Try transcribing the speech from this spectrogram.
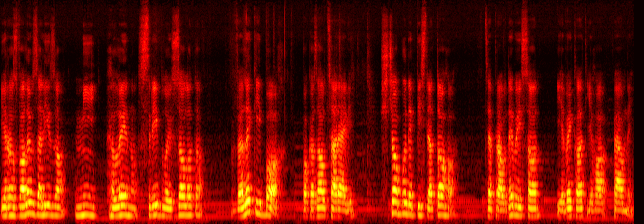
і розвалив залізо, мідь, глину, срібло й золото, великий Бог показав цареві, що буде після того. Це правдивий сон і виклад його певний.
